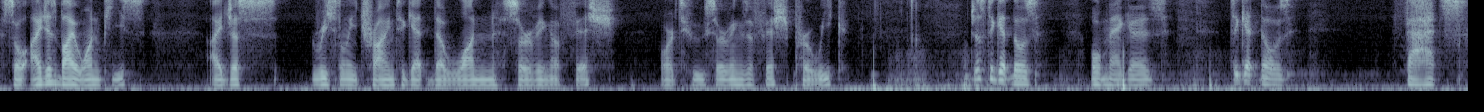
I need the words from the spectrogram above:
So, I just buy one piece. I just recently trying to get the one serving of fish or two servings of fish per week just to get those omegas, to get those fats,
